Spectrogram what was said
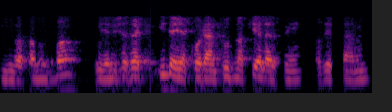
ingatlanokban, ugyanis ezek ideje korán tudnak jelezni az éppen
